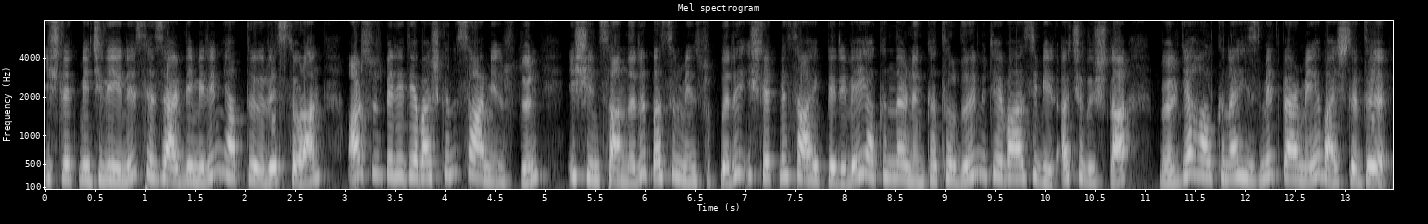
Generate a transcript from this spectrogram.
İşletmeciliğini Sezer Demir'in yaptığı restoran, Arsuz Belediye Başkanı Sami Üstün, iş insanları, basın mensupları, işletme sahipleri ve yakınlarının katıldığı mütevazi bir açılışla bölge halkına hizmet vermeye başladı.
